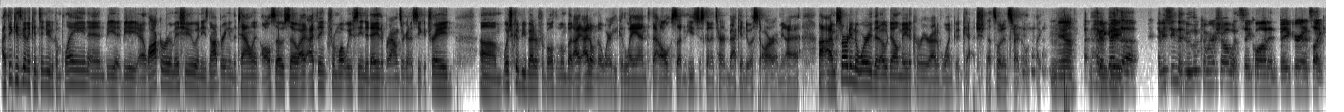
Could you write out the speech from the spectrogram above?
I think he's going to continue to complain and be be a locker room issue, and he's not bringing the talent also. So I, I think from what we've seen today, the Browns are going to seek a trade um, which could be better for both of them. But I, I don't know where he could land that all of a sudden he's just going to turn back into a star. I mean, I, I I'm starting to worry that Odell made a career out of one good catch. That's what it's starting to look like. Yeah, Have you guys uh have you seen the Hulu commercial with Saquon and Baker and it's like They're-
